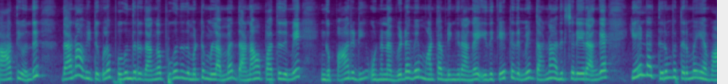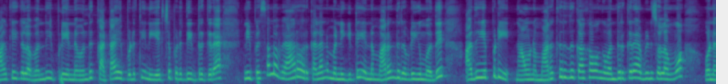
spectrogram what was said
கார்த்தி வந்து தனா வீட்டுக்குள்ளே புகுந்துருந்தாங்க புகுந்தது மட்டும் இல்லாமல் தனாவை பார்த்ததுமே இங்கே பாருடி உன்னை நான் விடவே மாட்டேன் அப்படிங்கிறாங்க. இது கேட்டதுமே தனா அதிர்ச்சி அடைகிறாங்க ஏன்டா திரும்ப திரும்ப என் வாழ்க்கைகளை வந்து இப்படி என்னை வந்து கட்டாயப்படுத்தி நீ கஷ்டப்படுத்திட்டு இருக்கிற நீ பேசாமல் வேற ஒரு கல்யாணம் பண்ணிக்கிட்டு என்னை மறந்துடு அப்படிங்கும்போது அது எப்படி? நான் உன்னை மறக்கிறதுக்காக அவங்க வந்திருக்கிறேன் அப்படின்னு சொல்லவும் உன்னை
